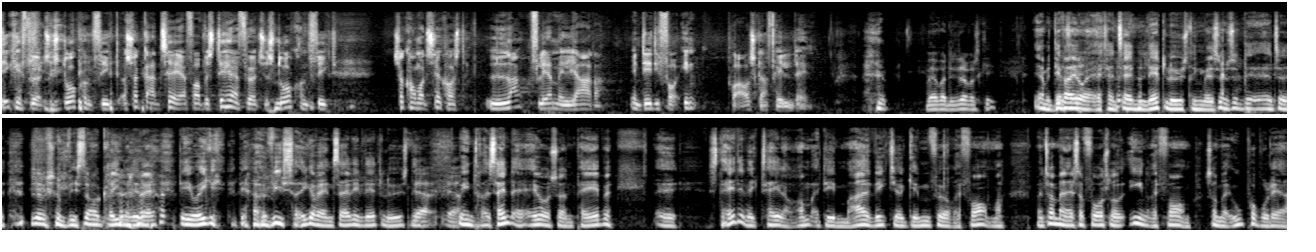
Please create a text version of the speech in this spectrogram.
Det kan føre til stor konflikt, og så garanterer jeg for, at hvis det her fører til stor konflikt, så kommer det til at koste langt flere milliarder, end det de får ind på at afskaffe helligdagen. Hvad var det, der var sket? Jamen, det var jo, at han sagde en let løsning, men jeg synes, at det, altså, det, som vi står og griner lidt af, det, er jo ikke, det har jo vist sig ikke at være en særlig let løsning. Ja, ja. Men interessant er jo, at Søren Pape øh, stadigvæk taler om, at det er meget vigtigt at gennemføre reformer, men så har man altså foreslået en reform, som er upopulær,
